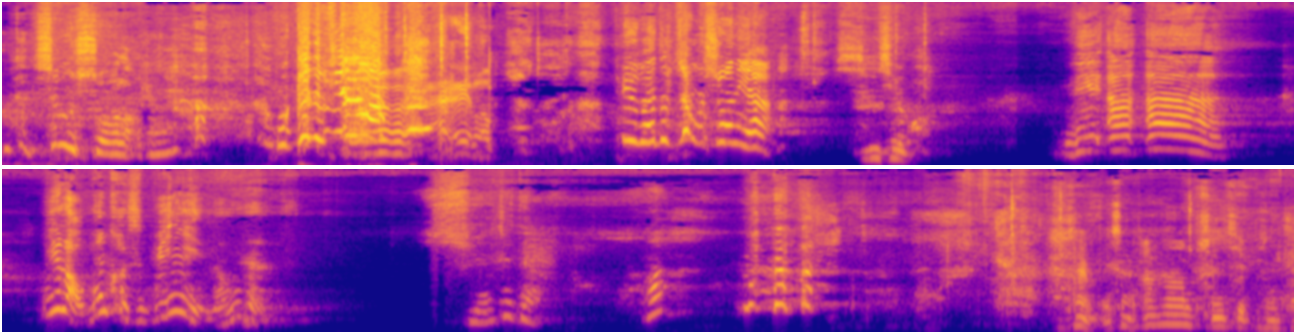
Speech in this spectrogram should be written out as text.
你敢这么说我老公？我跟你拼了！哎，老婆玉白都这么说你，相信我。李安安，你老公可是比你能忍，学着点啊！没事没事，安安不生气不生气，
